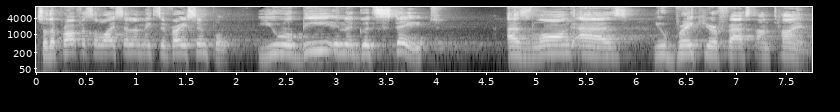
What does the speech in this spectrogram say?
So the Prophet ﷺ makes it very simple. You will be in a good state as long as you break your fast on time,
